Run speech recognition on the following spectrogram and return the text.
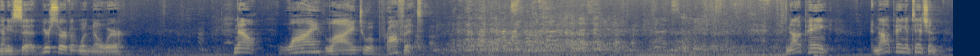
And he said, Your servant went nowhere. Now, why lie to a prophet? not paying not paying attention.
